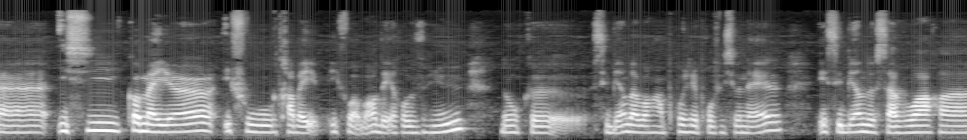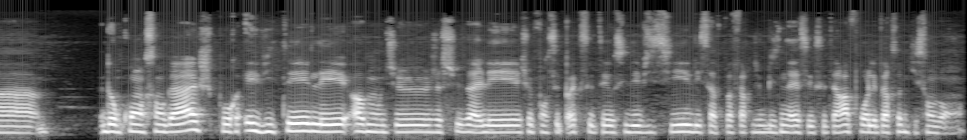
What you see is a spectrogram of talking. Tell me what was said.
Euh, ici comme ailleurs, il faut travailler, il faut avoir des revenus, donc euh, c'est bien d'avoir un projet professionnel et c'est bien de savoir euh, quoi on s'engage pour éviter les oh mon dieu je suis allé je pensais pas que c'était aussi difficile ils savent pas faire du business etc pour les personnes qui sont dans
